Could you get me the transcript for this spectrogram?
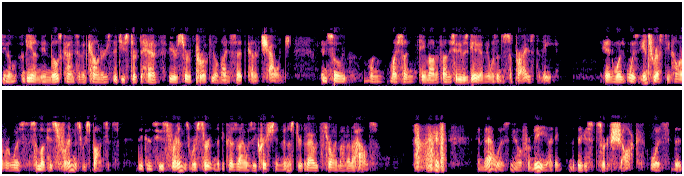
you know, again, in those kinds of encounters that you start to have your sort of parochial mindset kind of challenged. And so when my son came out and finally said he was gay, I mean, it wasn't a surprise to me. And what was interesting, however, was some of his friends' responses. Because his friends were certain that because I was a Christian minister that I would throw him out of the house. And that was, you know, for me, I think the biggest sort of shock was that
